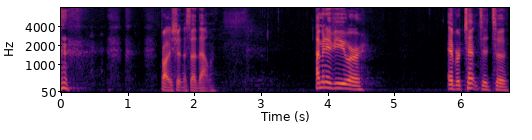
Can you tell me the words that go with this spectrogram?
him? Probably shouldn't have said that one. How many of you are ever tempted to,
